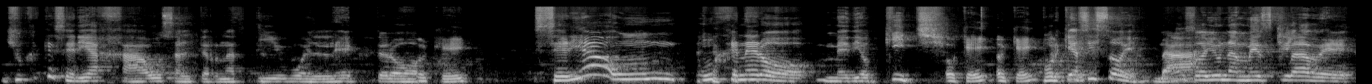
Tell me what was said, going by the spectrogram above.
Yo creo que sería house, alternativo, electro. Ok. Sería un, un género medio kitsch. Ok, ok. Porque así soy. Soy una mezcla de,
